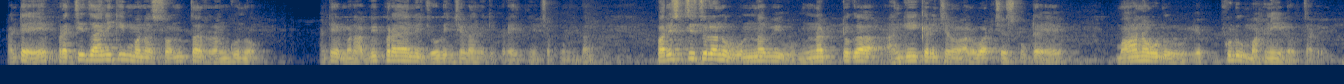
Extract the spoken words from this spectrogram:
అంటే ప్రతిదానికి మన సొంత రంగును అంటే మన అభిప్రాయాన్ని జోడించడానికి ప్రయత్నించకుండా పరిస్థితులను ఉన్నవి ఉన్నట్టుగా అంగీకరించడం అలవాటు చేసుకుంటే మానవుడు ఎప్పుడు మహనీయుడవుతాడు.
